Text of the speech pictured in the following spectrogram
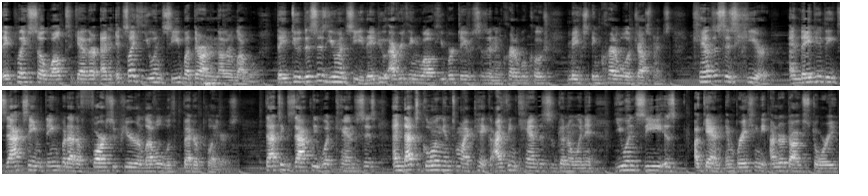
They play so well together, and it's like UNC, but they're on another level. They do this is UNC. They do everything well. Hubert Davis is an incredible coach, makes incredible adjustments. Kansas is here, and they do the exact same thing, but at a far superior level with better players. That's exactly what Kansas is, and that's going into my pick. I think Kansas is going to win it. UNC is, again, embracing the underdog story,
